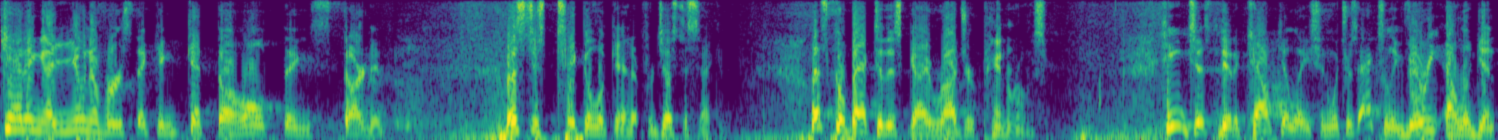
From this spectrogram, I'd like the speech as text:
getting a universe that can get the whole thing started. Let's just take a look at it for just a second. Let's go back to this guy, Roger Penrose. He just did a calculation which was actually very elegant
